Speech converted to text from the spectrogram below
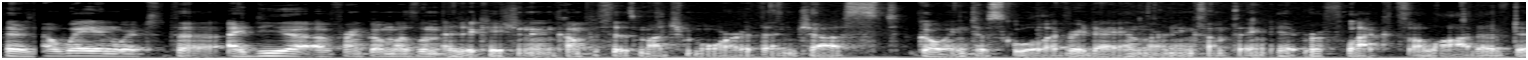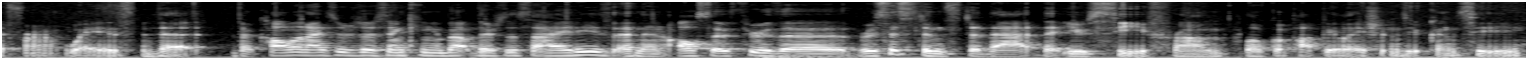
there's a way in which the idea of Franco Muslim education encompasses much more than just going to school every day and learning something. It reflects a lot of different ways that the colonizers are thinking about their societies, and then also through the resistance to that that you see from local populations. You can see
